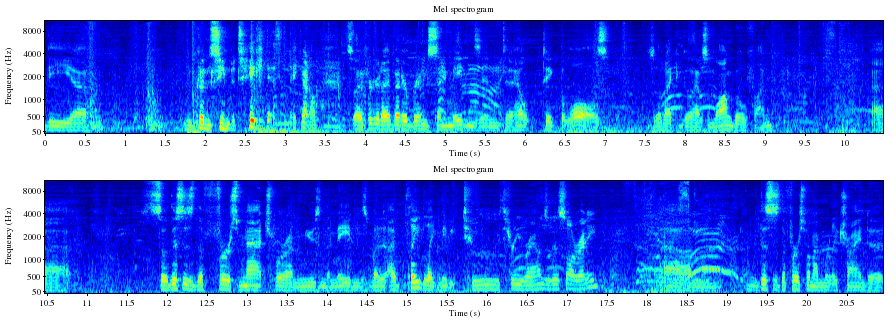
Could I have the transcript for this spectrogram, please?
the uh, we couldn't seem to take it, you know. So I figured I better bring some maidens in to help take the walls so that I can go have some longbow fun. Uh, so this is the first match where I'm using the maidens, but I've played like maybe two, three rounds of this already. Um, this is the first one I'm really trying to,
